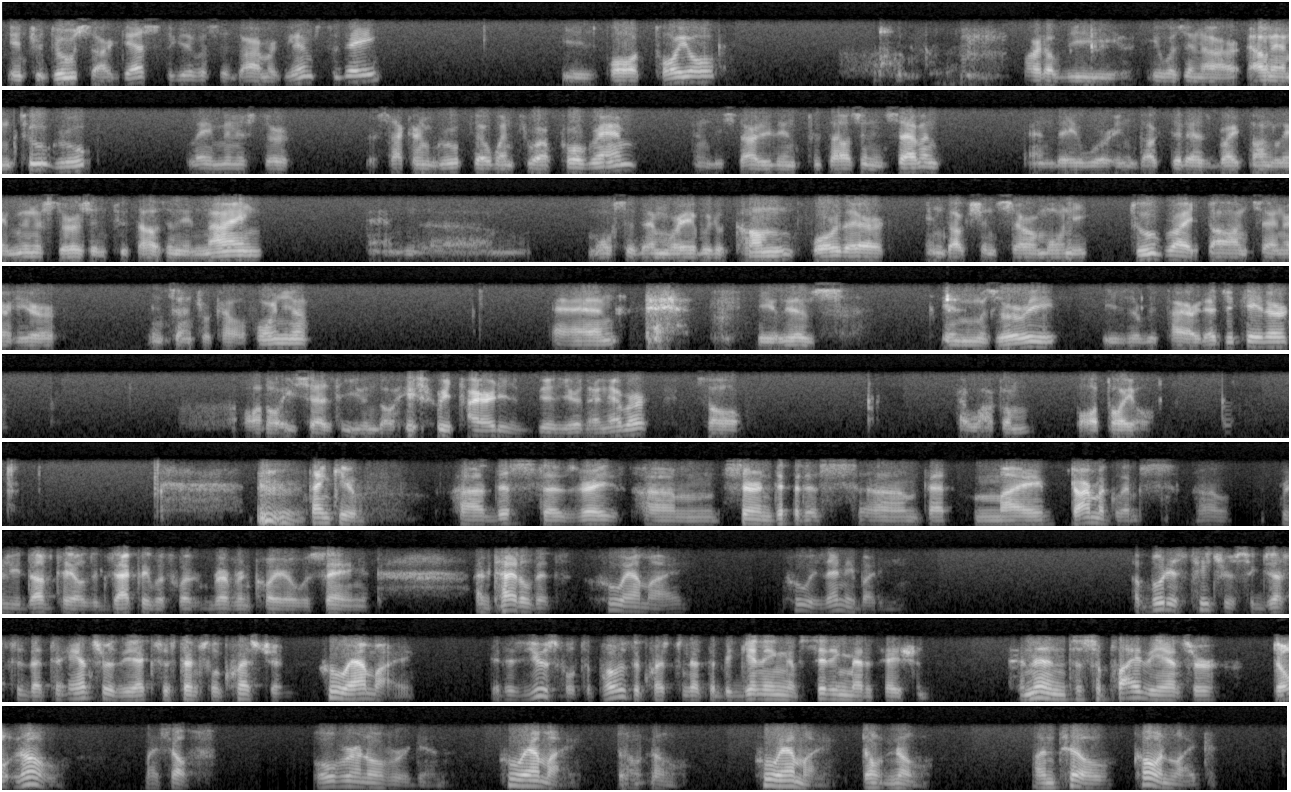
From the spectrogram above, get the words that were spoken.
introduce our guest to give us a Dharma glimpse today. He's Paul Toyo, part of the. He was in our LM2 group, lay minister, the second group that went through our program, and we started in 2007, and they were inducted as Bright Dawn lay ministers in 2009, and um, most of them were able to come for their induction ceremony to Bright Dawn Center here in Central California. And he lives in Missouri. He's a retired educator. although he says even though he's retired, he's busier than ever. So I welcome Paul Toyo. Thank you. Uh, this is very um, serendipitous um, that my Dharma glimpse uh, really dovetails exactly with what Reverend Koyo was saying. I've titled it, Who Am I? Who is Anybody? A Buddhist teacher suggested that to answer the existential question, Who am I? it is useful to pose the question at the beginning of sitting meditation, and then to supply the answer, Don't know, myself, over and over again. Who am I? Don't know. Who am I? Don't know. Until, koan like,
